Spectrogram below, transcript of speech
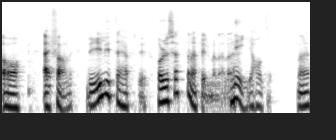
Ja, nej fan. Det är ju lite häftigt. Har du sett den här filmen eller? Nej, jag har inte det. Nej.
